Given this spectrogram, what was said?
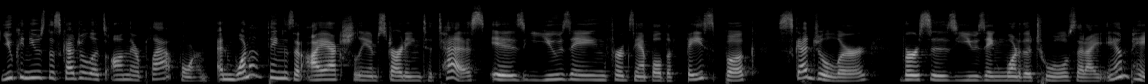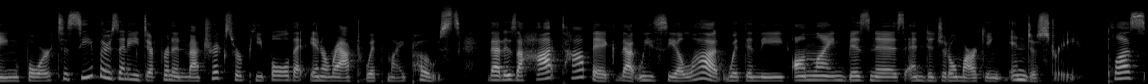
you can use the schedule that's on their platform. And one of the things that I actually am starting to test is using, for example, the Facebook scheduler versus using one of the tools that I am paying for to see if there's any different in metrics for people that interact with my posts. That is a hot topic that we see a lot within the online business and digital marketing industry. Plus,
